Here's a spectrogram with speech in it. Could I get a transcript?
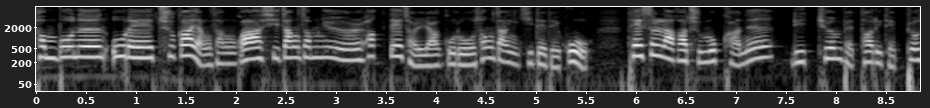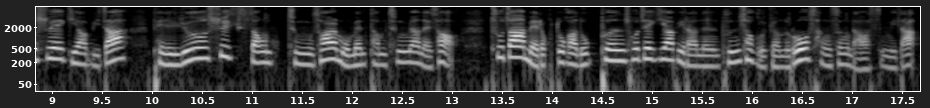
천보는 올해 추가 양산과 시장 점유율 확대 전략으로 성장이 기대되고 테슬라가 주목하는 리튬 배터리 대표 수혜 기업이자 value 수익성 증설 모멘텀 측면에서 투자 매력도가 높은 소재 기업이라는 분석 의견으로 상승 나왔습니다.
